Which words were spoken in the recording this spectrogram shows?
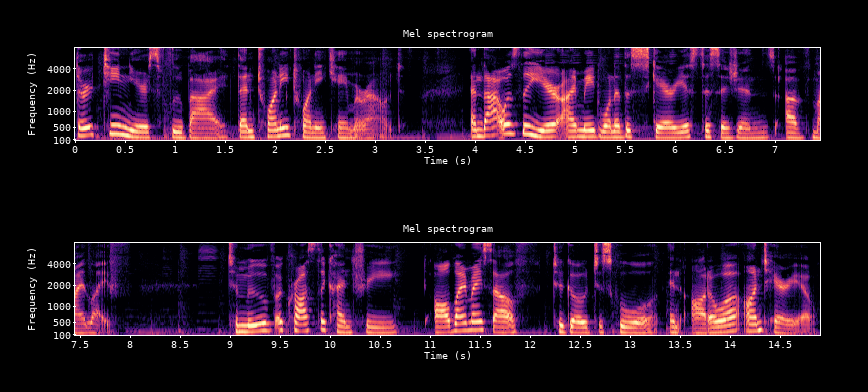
Thirteen years flew by, then 2020 came around. And that was the year I made one of the scariest decisions of my life to move across the country all by myself to go to school in Ottawa, Ontario.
